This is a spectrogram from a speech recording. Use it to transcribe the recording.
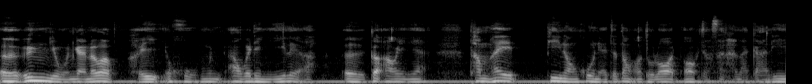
เอออึ้งอยู่เหมือนกันว่าแบบเฮ้ยโอ้โหมันเอากันอย่างนี้เลยเหรอะเออ ก็เอาอย่างเงี้ยทำให้ พี่น้องคุณเนี่ยจะต้องเอาตัวรอดออกจากสถานการณ์ที่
